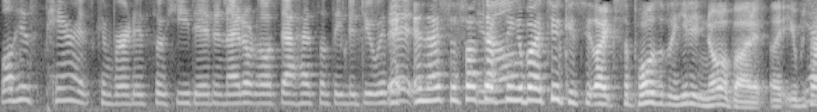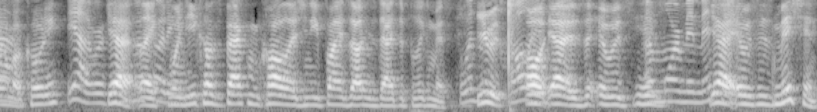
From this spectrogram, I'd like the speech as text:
Well, his parents converted, so he did, and I don't know if that has something to do with it. and that's the fucked up thing about it too, because like supposedly he didn't know about it. Like you were talking Yeah. about Cody. yeah, we're Yeah, talking about like Cody. when he comes back from college and he finds out his dad's a polygamist. Wasn't he was, oh, college. Oh yeah, it was, it was a his Mormon mission. Yeah, it was his mission.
